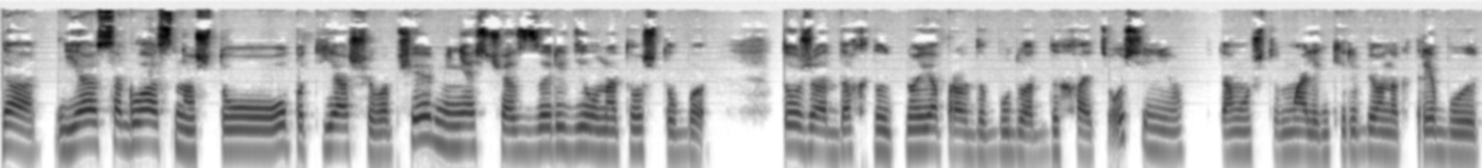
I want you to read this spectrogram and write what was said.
Да, я согласна, что опыт Яши вообще меня сейчас зарядил на то, чтобы тоже отдохнуть. Но я, правда, буду отдыхать осенью, потому что маленький ребенок требует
